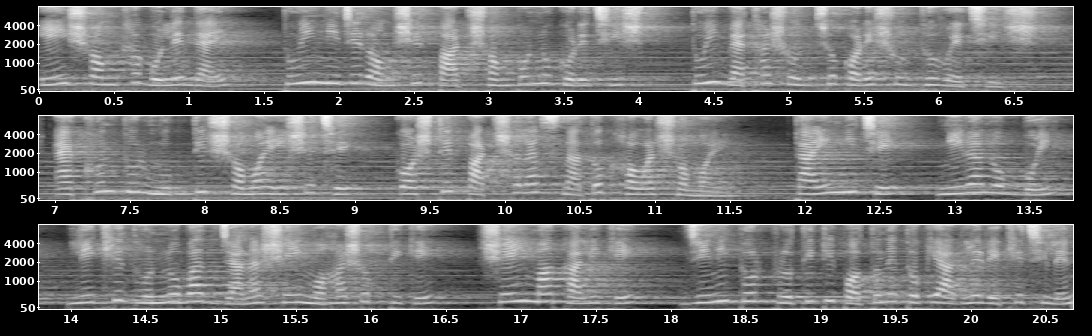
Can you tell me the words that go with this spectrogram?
এই সংখ্যা বলে দেয়, তুই নিজের অংশের পাঠ সম্পূর্ণ করেছিস, তুই ব্যথা সহ্য করে শুদ্ধ হয়েছিস। এখন তোর মুক্তির সময় এসেছে কষ্টের পাঠশালার স্নাতক হওয়ার সময়। তাই নিচে নিরানব্বই লিখে ধন্যবাদ জানা সেই মহাশক্তিকে, সেই মা কালীকে, যিনি তোর প্রতিটি পতনে তোকে আগলে রেখেছিলেন,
